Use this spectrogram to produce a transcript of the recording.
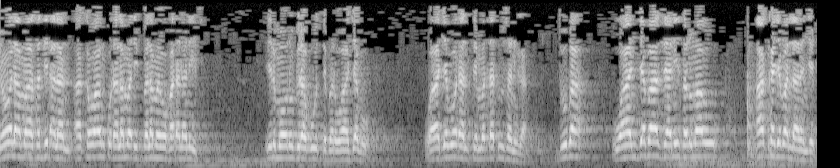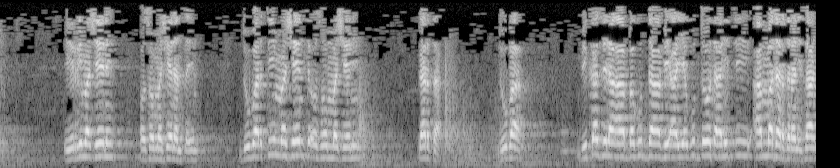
yoo lamaa sadi dhalan akka waan kudha lama dhibba lama yookaan dhalaniiti ilmoonu bira guutte bar waa jaboo Waa jaboo dhalte madhadhuu saniga duuba waan jabaa se'anii sanumaa'u akka jaban laalan jechuudha dhiirri masheene osoo masheenan ta'in. dubartiin masheente osoo masheenin garta. Duuba bika sila abba guddaa fi ayya guddoo ta'anitti amma dardaran isaan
